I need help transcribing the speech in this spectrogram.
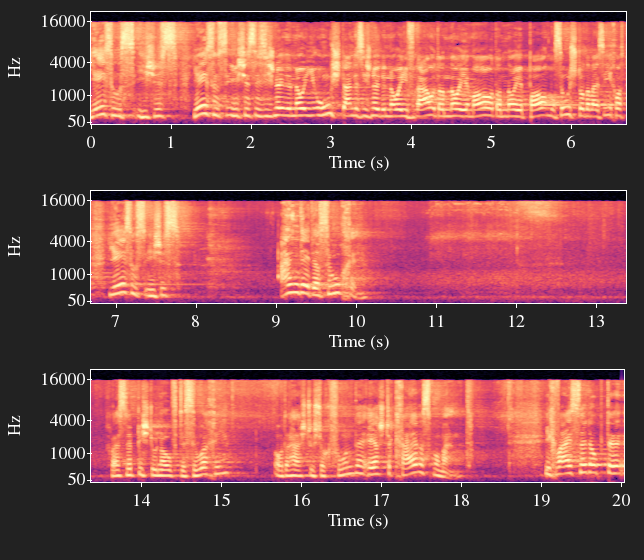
Jesus ist es. Jesus ist es. Es ist nicht ein neuer Umstand, es ist nicht eine neue Frau oder ein neuer Mann oder ein neuer Partner, sonst oder weiß ich was. Jesus ist es. Ende der Suche. Ich weiß nicht, bist du noch auf der Suche oder hast du schon gefunden? Erster Kairos-Moment. Ich weiß nicht, ob der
